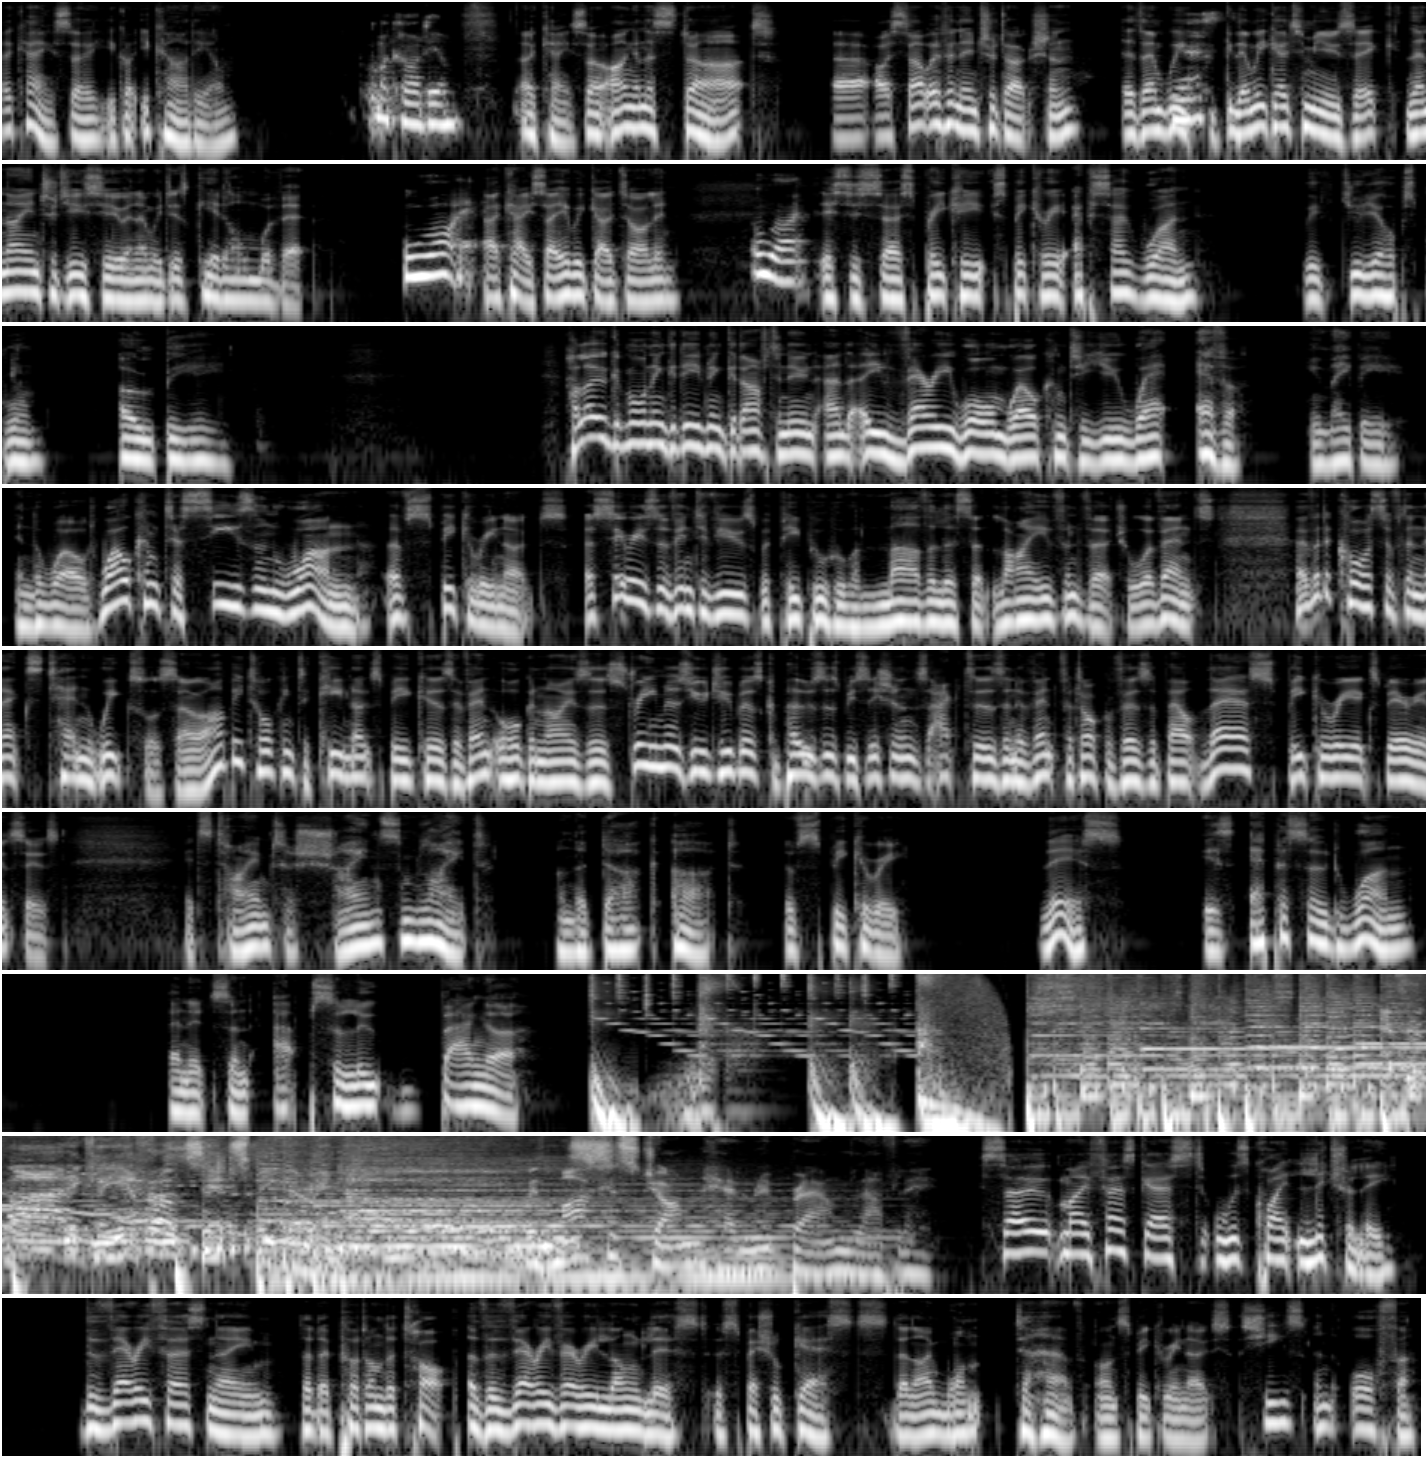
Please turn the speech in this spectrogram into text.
Okay, so you got your cardi on. Got my cardigan. Okay, so I'm going to start. Uh, I start with an introduction. Then we Yes. then we go to music. Then I introduce you, and then we just get on with it. All right. Okay, so here we go, darling. All right. This is uh, Speakery, Speakery episode one with Julia Hobsbawm, OBE. Hello, good morning, good evening, good afternoon, and a very warm welcome to you wherever you may be in the world. Welcome to season one of Speakery Notes, a series of interviews with people who are marvelous at live and virtual events. Over the course of the next 10 weeks or so, I'll be talking to keynote speakers, event organizers, streamers, YouTubers, composers, musicians, actors, and event photographers about their speakery experiences. It's time to shine some light on the dark art of speakery. This is episode one, and it's an absolute banger. Everybody clear throats, it's speakery with Marcus John Henry Brown Lovely. So, my first guest was quite literally the very first name that I put on the top of a very, very long list of special guests that I want to have on Speakery Notes. She's an author,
